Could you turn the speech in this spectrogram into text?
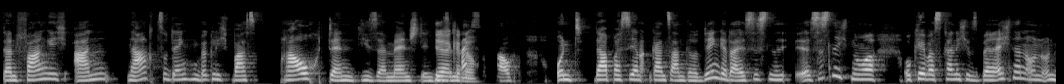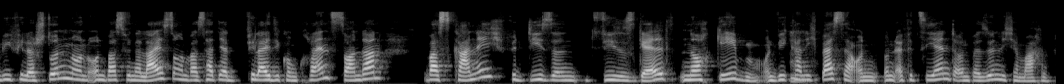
dann fange ich an nachzudenken, wirklich, was braucht denn dieser Mensch, den Ja, diese genau. Leistung braucht. Und da passieren ganz andere Dinge. Da ist es, es ist nicht nur, okay, was kann ich jetzt berechnen und, und wie viele Stunden und, und was für eine Leistung und was hat ja vielleicht die Konkurrenz, sondern was kann ich für diesen, dieses Geld noch geben und wie kann Mhm. ich besser und, und effizienter und persönlicher machen.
